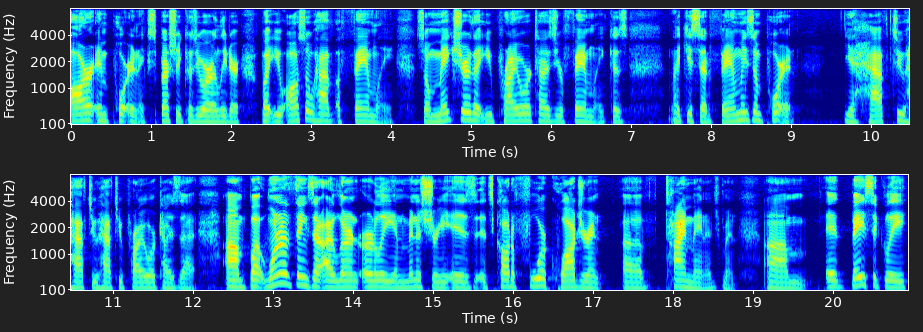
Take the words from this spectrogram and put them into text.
are important, especially because you are a leader, but you also have a family. So make sure that you prioritize your family because, like you said, family's important. You have to, have to, have to prioritize that. Um, but one of the things that I learned early in ministry is it's called a four quadrant of time management. Um, it basically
